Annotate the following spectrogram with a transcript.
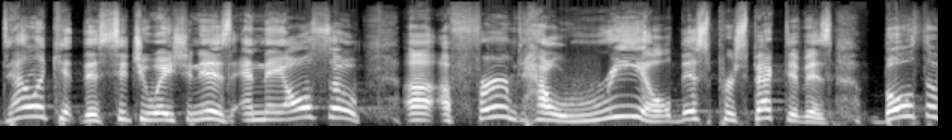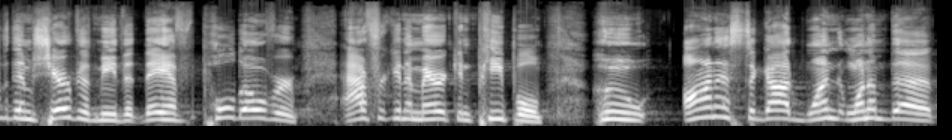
delicate this situation is, and they also uh, affirmed how real this perspective is. Both of them shared with me that they have pulled over African American people who honest to God, one, one of the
